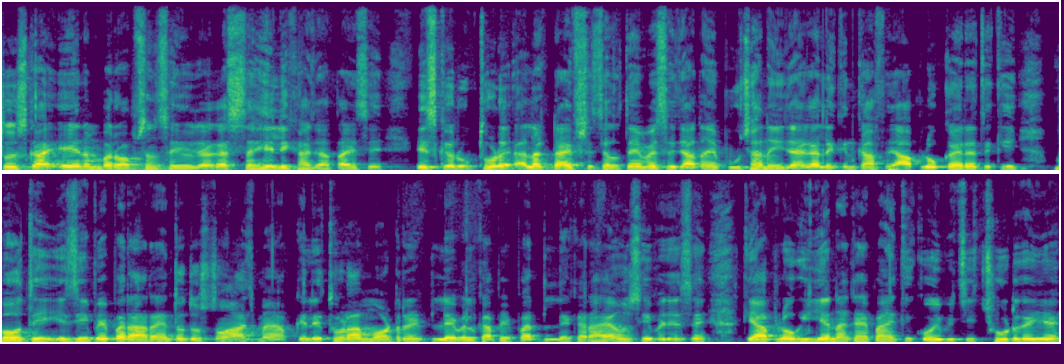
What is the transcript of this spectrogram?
तो इसका ए नंबर ऑप्शन सही हो जाएगा। सही लिखा जाता है इसे। इसके रूप थोड़े अलग टाइप से चलते हैं। वैसे ज़्यादा ये पूछा नहीं जाएगा, लेकिन लेकिन काफ़ी आप लोग कह रहे थे कि बहुत ही इजी पेपर आ रहे हैं। तो दोस्तों, आज मैं आपके लिए थोड़ा मॉडरेट लेवल का पेपर लेकर आया हूँ। उसी वजह से कि आप लोग ये ना कह पाएँ कि कोई भी चीज़ छूट गई है।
